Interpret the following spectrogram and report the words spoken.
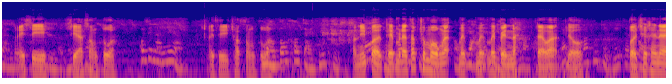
การบริไอซีเสียสองตัวเพราะฉะนั้นเนี่ยไอซีช็อตสองตัวเราต้องเข้าใจธุรกิจตอนนี้เปิดเทสไม่ได้สักชั่วโมงแล้วไม่ไม่ไม่เป็นนะ แต่ว่าเดี๋ยวเปิดเช็คให้แน่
